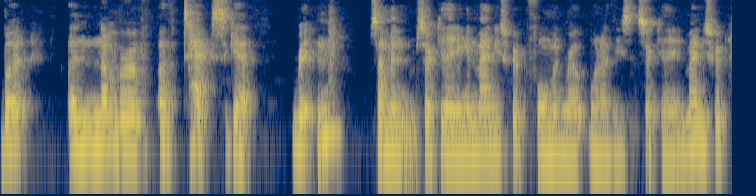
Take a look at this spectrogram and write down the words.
but a number of, of texts get written, some in circulating in manuscript. Forman wrote one of these circulating in manuscript,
